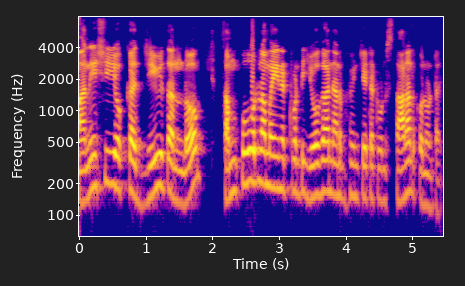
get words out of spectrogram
మనిషి యొక్క జీవితంలో సంపూర్ణమైనటువంటి యోగాన్ని అనుభవించేటటువంటి స్థానాలు కొన్ని ఉంటాయి.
